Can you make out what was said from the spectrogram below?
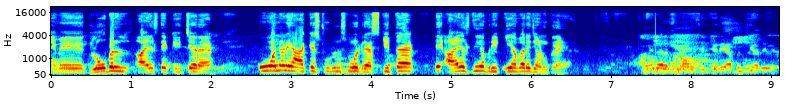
ਜਿਵੇਂ ਗਲੋਬਲ ਆਈਐਲਸ ਦੇ ਟੀਚਰ ਹੈ ਉਹ ਉਹਨਾਂ ਨੇ ਆ ਕੇ ਸਟੂਡੈਂਟਸ ਨੂੰ ਐਡਰੈਸ ਕੀਤਾ ਤੇ ਆਈਐਲਸ ਦੀਆਂ ਬਰੀਕੀਆਂ ਬਾਰੇ ਜਾਣੂ ਕਰਾਇਆ ਕਿਵੇਂ ਦਾ ਰਿਸਪੌਂਸ ਰਿਹਾ ਬੱਚਿਆਂ ਦੇ ਵਿੱਚ?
